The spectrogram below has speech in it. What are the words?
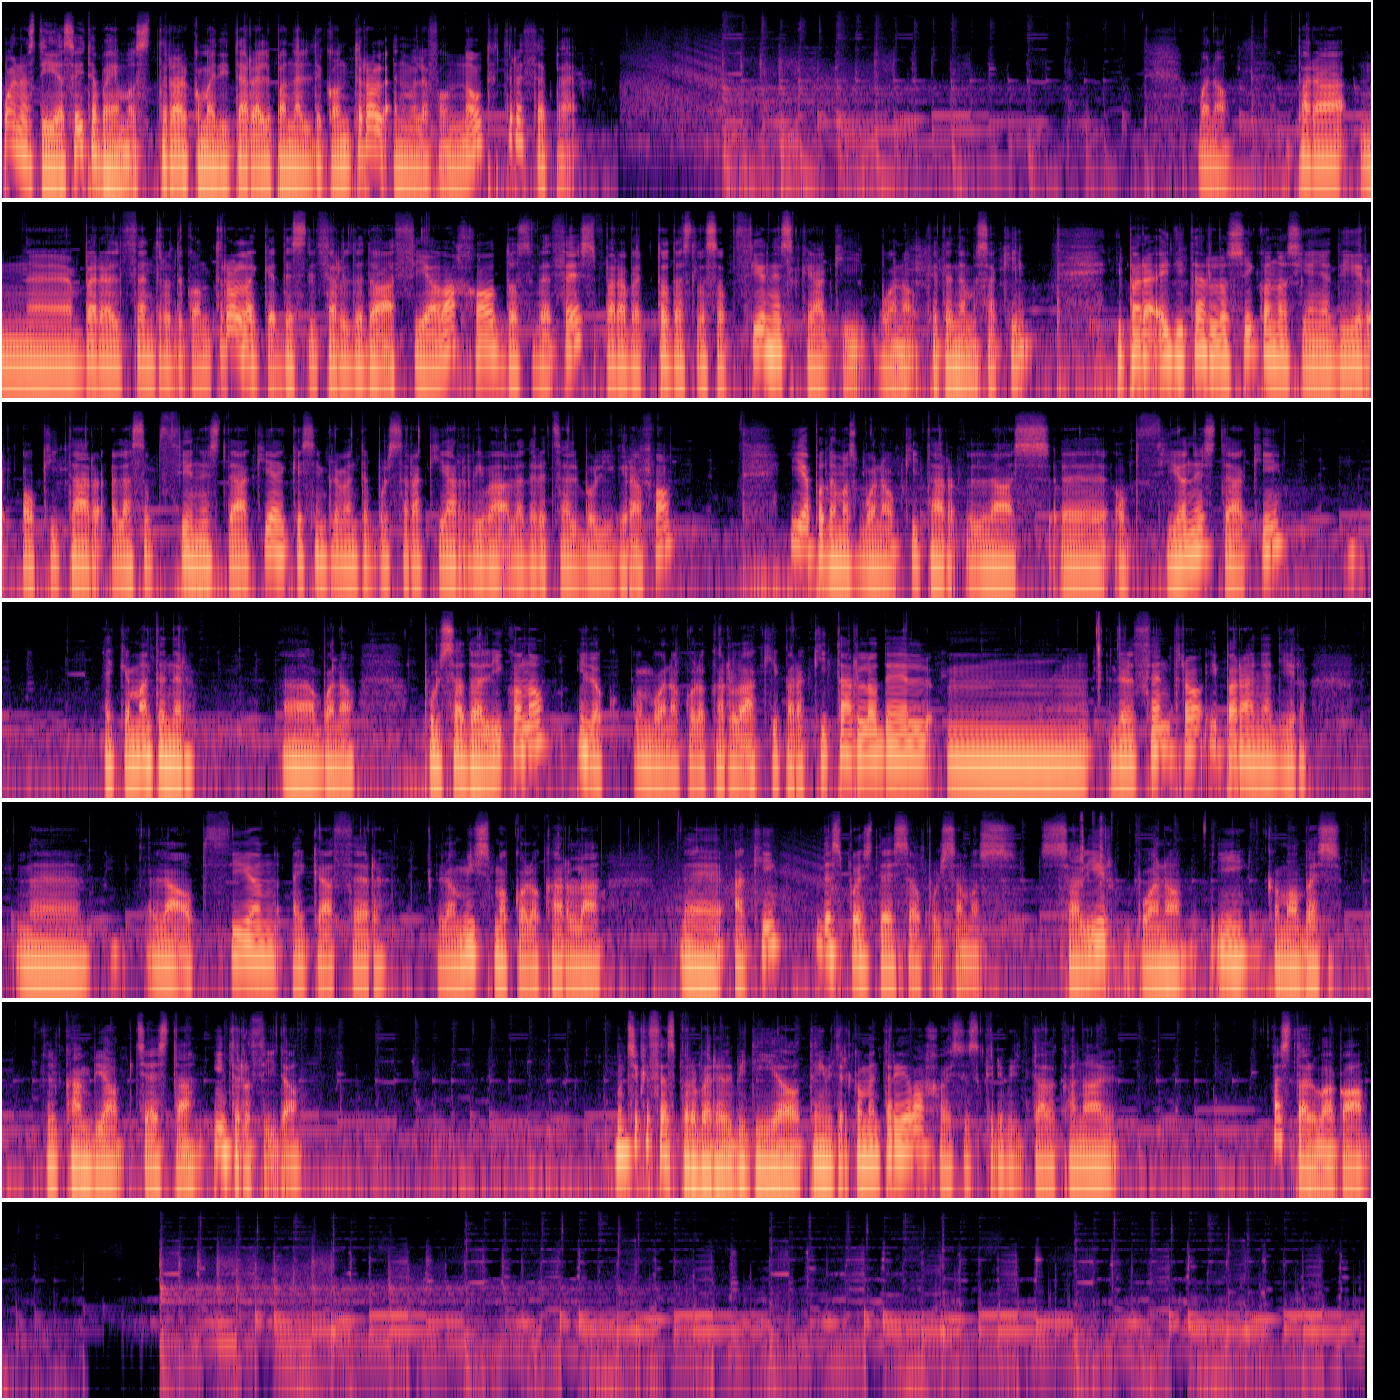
Buenos días, hoy te voy a mostrar cómo editar el panel de control en iPhone Note 13P. Bueno, para mm, eh, ver el centro de control hay que deslizar el dedo hacia abajo dos veces para ver todas las opciones que aquí, bueno, que tenemos aquí. Y para editar los iconos y añadir o quitar las opciones de aquí hay que simplemente pulsar aquí arriba a la derecha el bolígrafo. Y ya podemos, bueno, quitar las eh, opciones de aquí. Hay que mantener, ah, bueno, pulsado el icono y lo, bueno, colocarlo aquí para quitarlo del, mm, del centro y para añadir eh, la opción hay que hacer lo mismo, colocarla eh, aquí. Después de eso pulsamos salir, bueno, y como ves el cambio ya está introducido. Muchas gracias por ver el vídeo, te invito a comentar abajo y suscribirte al canal. Hasta luego.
